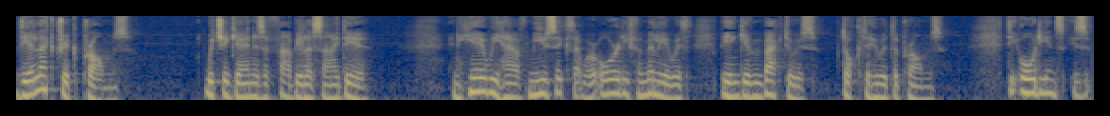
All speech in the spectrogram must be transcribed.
the electric proms, which again is a fabulous idea. And here we have music that we're already familiar with being given back to us, Doctor Who at the proms. The audience is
